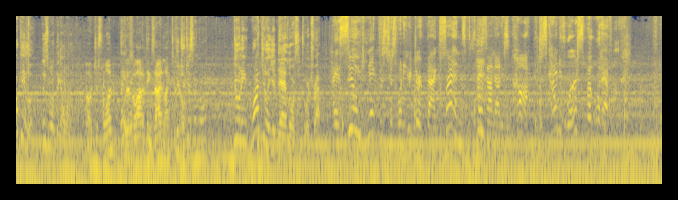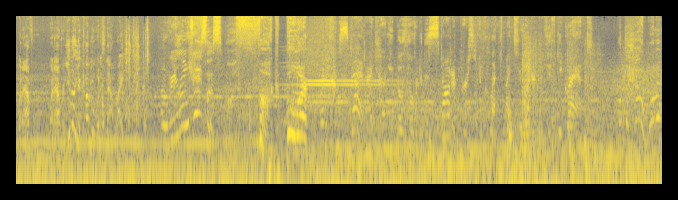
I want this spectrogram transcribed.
Okay, look, there's one thing I want to know. Oh, just one? Well, there's a lot of things I'd like to Could know. Could you just hang on? Dooney, why'd you let your dad lure us into a trap? I assumed Nick was just one of your dirtbag friends, but then I found out he's a cop, which is kind of worse, but whatever. Whatever, whatever. You know you're coming with us now, right? Oh, really? Jesus! Oh, fuck! Boomer! What if instead I turn you both over to this Stoddard person and collect my 250 grand? What the hell, woman?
